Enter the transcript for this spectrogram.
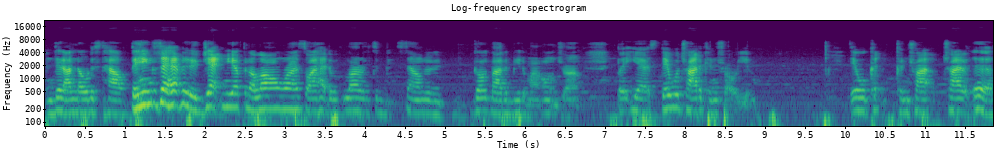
and then I noticed how things happened. It jacked me up in the long run, so I had to learn to sound to go by the beat of my own drum. But yes, they will try to control you. They will con- con- try, try to, uh,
